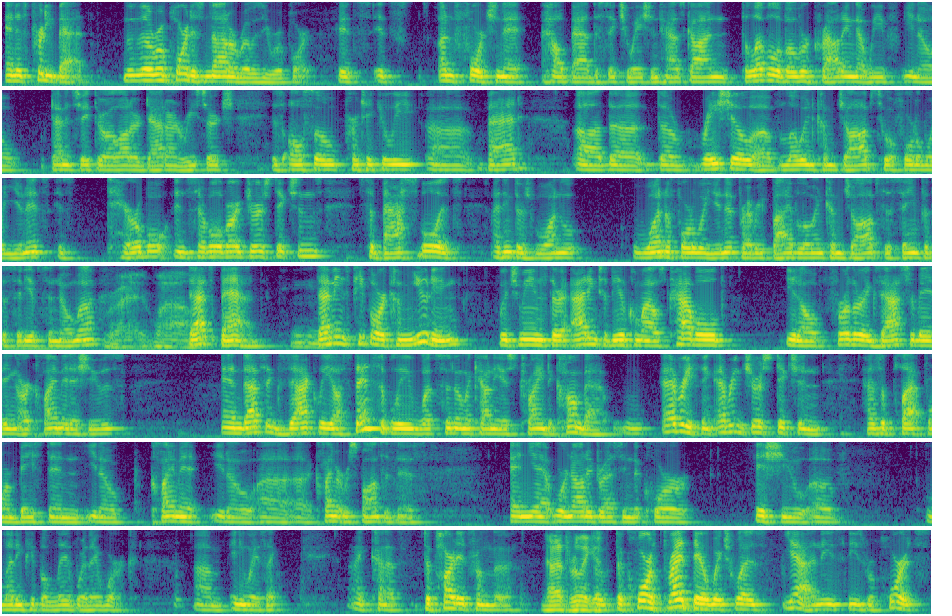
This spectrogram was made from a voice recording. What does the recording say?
And it's pretty bad. The- report is not a rosy report. It's it's unfortunate how bad the situation has gotten. The level of overcrowding that we've, you know, demonstrated through a lot of data and research is also particularly uh, bad. Uh, the the ratio of low income jobs to affordable units is terrible in several of our jurisdictions. Sebastopol, it's I think there's one one affordable unit for every five low income jobs. The same for the city of Sonoma. Right. Wow. That's bad. Mhm. That means people are commuting, which means they're adding to vehicle miles traveled, you know, further exacerbating our climate issues. And that's exactly ostensibly what Sonoma County is trying to combat. Everything, every jurisdiction has a platform based in, you know, climate, you know, uh, uh, climate responsiveness, and yet we're not addressing the core issue of letting people live where they work. Um, anyways, I, I kind of departed from the no, that's really good. the core thread there, which was yeah, and these these reports,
